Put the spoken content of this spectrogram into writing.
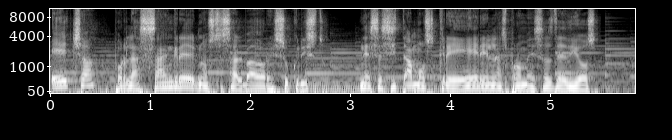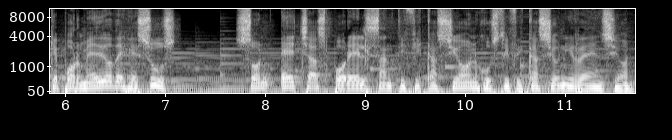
hecha por la sangre de nuestro Salvador Jesucristo. Necesitamos creer en las promesas de Dios, que por medio de Jesús son hechas por Él santificación, justificación y redención.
